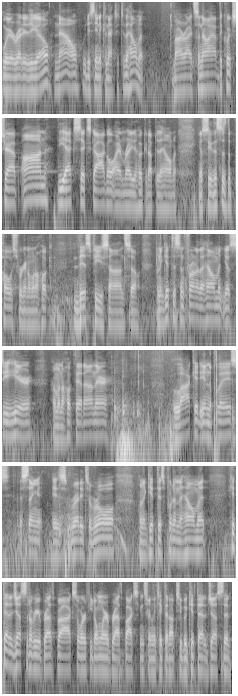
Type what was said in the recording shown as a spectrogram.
We're ready to go. Now we just need to connect it to the helmet. All right, so now I have the quick strap on the X6 goggle. I am ready to hook it up to the helmet. You'll see this is the post we're gonna wanna hook this piece on. So I'm gonna get this in front of the helmet. You'll see here, I'm gonna hook that on there, lock it into place. This thing is ready to roll. I'm gonna get this put in the helmet get that adjusted over your breath box, or if you don't wear a breath box, you can certainly take that out too, but get that adjusted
